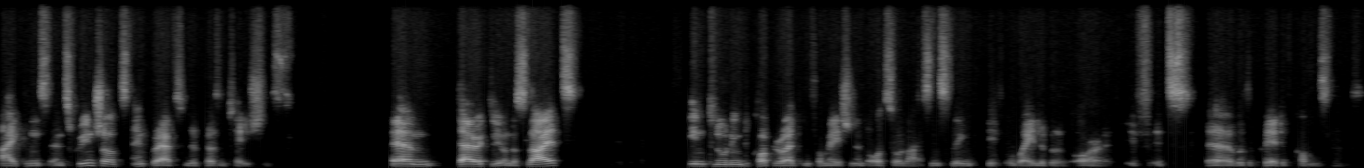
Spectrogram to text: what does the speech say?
icons, and screenshots and graphs in the presentations. Um, directly on the slides, including the copyright information and also license link if available or if it's uh, with a Creative Commons license.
